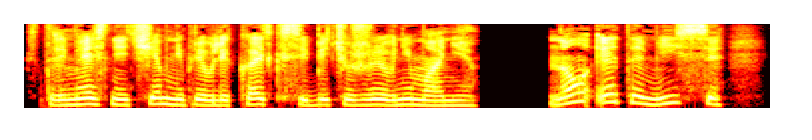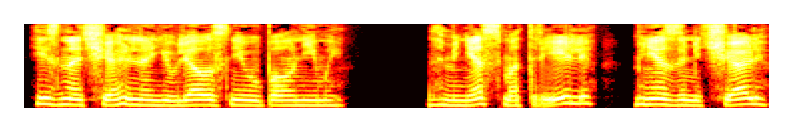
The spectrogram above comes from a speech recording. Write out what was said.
стремясь ничем не привлекать к себе чужое внимание. Но эта миссия изначально являлась невыполнимой. На меня смотрели, меня замечали,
